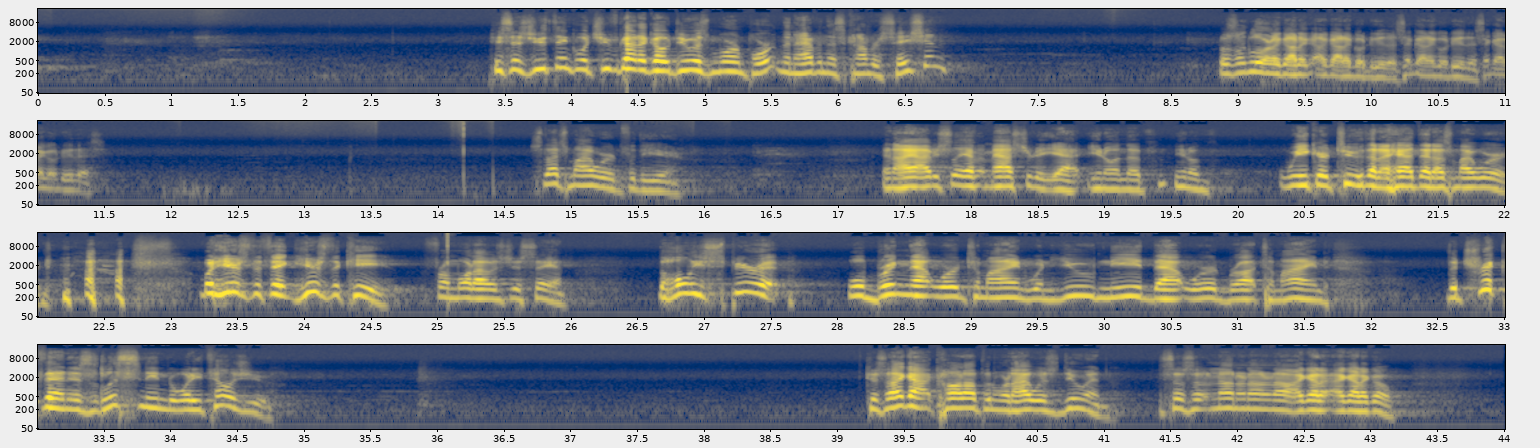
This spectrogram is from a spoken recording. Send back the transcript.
He says, You think what you've got to go do is more important than having this conversation? I was like, Lord, I gotta, I gotta go do this. I gotta go do this. I gotta go do this. So that's my word for the year. And I obviously haven't mastered it yet, you know, in the, you know, week or two that I had that as my word. but here's the thing, here's the key from what I was just saying. The Holy Spirit will bring that word to mind when you need that word brought to mind. The trick then is listening to what he tells you. Because I got caught up in what I was doing. So, so no, no, no, no, I gotta, I gotta go.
